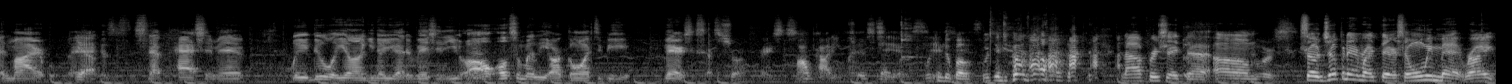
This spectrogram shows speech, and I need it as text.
admirable man Yeah. because it's, it's that passion man when you do it young you know you got a vision you all ultimately are going to be very successful Sure. very successful. i'm proud of you man Cheers, man. Cheers. We Cheers. can do both. We can do both. no I appreciate that. of Um, course so jumping in right there. So when we met, right,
